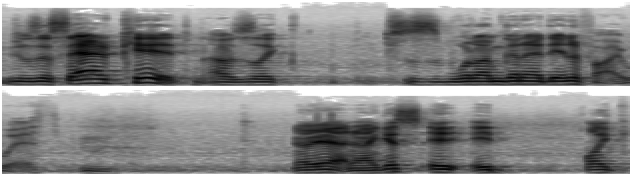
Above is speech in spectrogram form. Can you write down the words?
It was a sad kid. I was like this is what I'm going to identify with. No, yeah, and I guess it, it like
